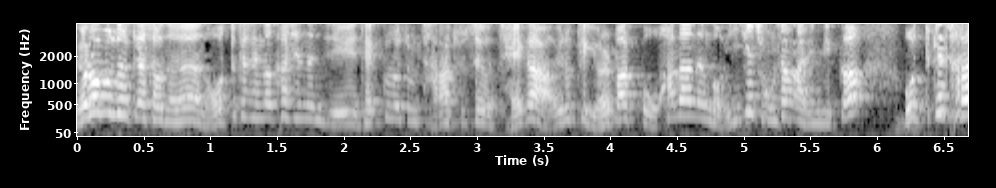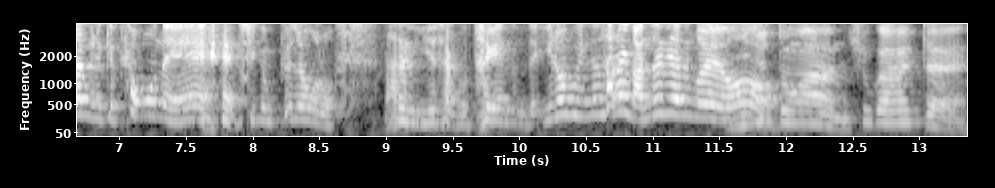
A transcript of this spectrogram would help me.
음. 여러분들께서는 어떻게 생각하시는지 댓글로 좀 달아주세요. 제가 이렇게 열받고 화나는 거 이게 정상 아닙니까? 어떻게 사람이 이렇게 평온해 지금 표정으로 나는 이해 잘 못하겠는데 이러고 있는 사람이 맞느냐는 거예요. 2주 동안 휴가할 때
